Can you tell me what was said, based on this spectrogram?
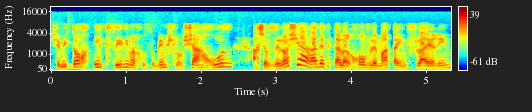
שמתוך איקס לידים אנחנו סוגרים שלושה אחוז? עכשיו, זה לא שירדת לרחוב למטה עם פליירים,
